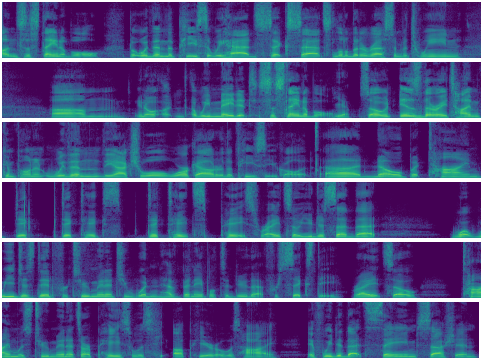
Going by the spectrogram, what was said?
unsustainable. But within the piece that we had six sets, a little bit of rest in between, um, you know, uh, we made it sustainable. Yep. So is there a time component within the actual workout or the piece that you call it? Uh, no, but time dic- dictates dictates pace, right? So you just said that what we just did for two minutes, you wouldn't have been able to do that for sixty, right? So time was two minutes. Our pace was up here; it was high. If we did that same session,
